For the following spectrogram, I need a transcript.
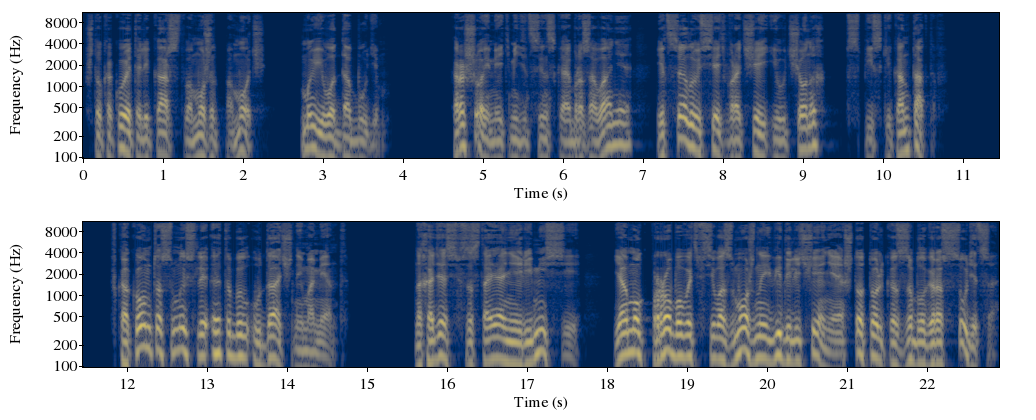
что какое-то лекарство может помочь, мы его добудем. Хорошо иметь медицинское образование и целую сеть врачей и ученых в списке контактов. В каком-то смысле это был удачный момент. Находясь в состоянии ремиссии, я мог пробовать всевозможные виды лечения, что только заблагорассудится,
